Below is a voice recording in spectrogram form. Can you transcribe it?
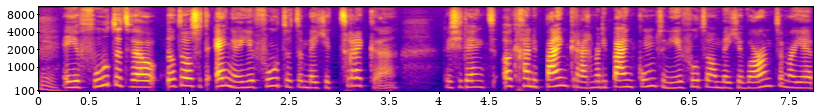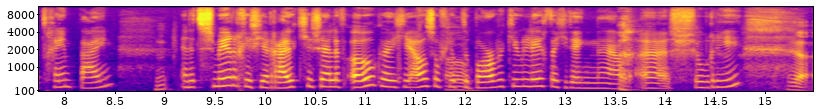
Hmm. En je voelt het wel, dat was het enge, je voelt het een beetje trekken. Dus je denkt, oh, ik ga nu pijn krijgen, maar die pijn komt er niet. Je voelt wel een beetje warmte, maar je hebt geen pijn. Hm. En het smerig is, je ruikt jezelf ook, weet je alsof je op de Oh. barbecue ligt. Dat je denkt, nou, eh, sorry. ja.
